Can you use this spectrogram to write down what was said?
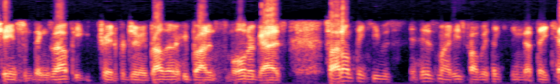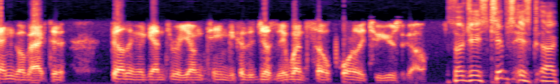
change some things up. He traded for Jimmy Butler. He brought in some older guys. So I don't think he was in his mind. He's probably thinking that they can go back to building again through a young team because it just it went so poorly two years ago. So Jace Tibbs is uh,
